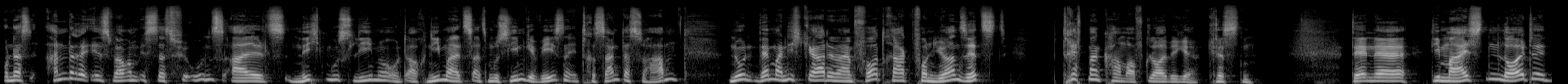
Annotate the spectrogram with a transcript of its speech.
Und das andere ist, warum ist das für uns als Nicht-Muslime und auch niemals als Muslim gewesen interessant, das zu haben? Nun, wenn man nicht gerade in einem Vortrag von Jörn sitzt, trifft man kaum auf gläubige Christen. Denn äh, die meisten Leute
